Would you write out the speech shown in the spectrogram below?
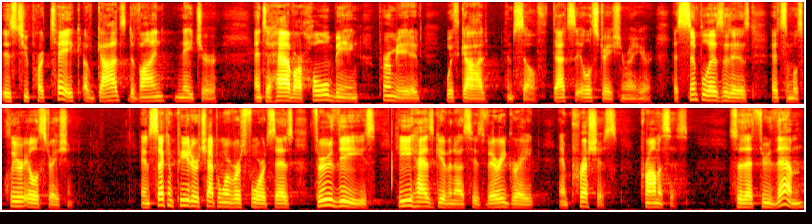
is to partake of God's divine nature and to have our whole being permeated with God Himself. That's the illustration right here. As simple as it is, it's the most clear illustration. In 2 Peter chapter 1 verse 4 it says, "Through these he has given us his very great and precious promises, so that through them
